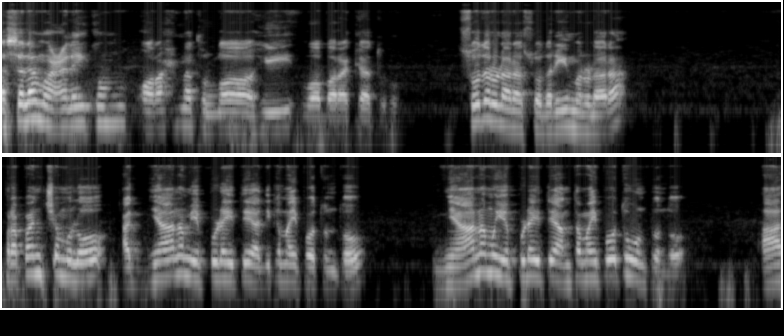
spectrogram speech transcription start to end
అస్సలాము అలైకుం వరహమతుల్లాహి వబర్కాతు సోదరులారా సోదరీమనులారా ప్రపంచములో అజ్ఞానం ఎప్పుడైతే అధికమైపోతుందో జ్ఞానము ఎప్పుడైతే అంతమైపోతూ ఉంటుందో ఆ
